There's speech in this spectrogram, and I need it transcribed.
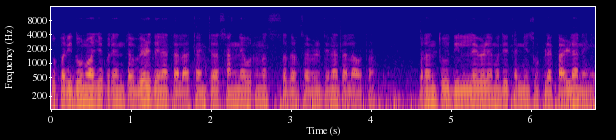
दुपारी दोन वाजेपर्यंत वेळ देण्यात आला. त्यांच्या सांगण्यावरूनच सदरचा वेळ देण्यात आला होता. परंतु दिलेल्या वेळेमध्ये त्यांनी झोपड्या काढल्या नाही.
